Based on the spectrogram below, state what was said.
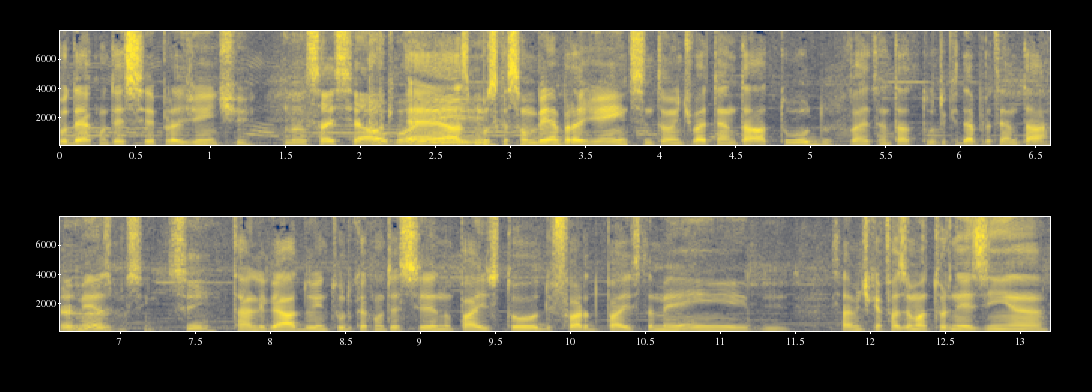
puder acontecer pra gente. Lançar esse Porque, álbum é, aí... as músicas são bem abrangentes, então a gente vai tentar tudo. Vai tentar tudo que der pra tentar Uhum. mesmo, assim. Sim. Tá ligado em tudo que acontecer no país todo e fora do país também. E, sabe, a gente quer fazer uma turnezinha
